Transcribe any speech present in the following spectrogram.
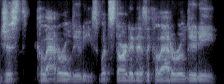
just collateral duties. What started as a collateral duty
